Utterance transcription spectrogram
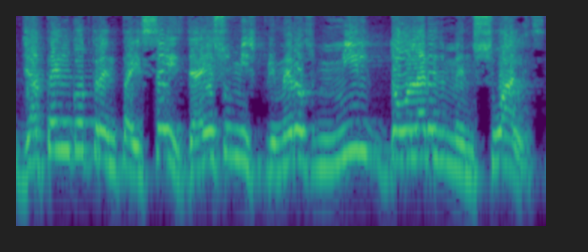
ya tengo 36, ya eso mis primeros mil dólares mensuales.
